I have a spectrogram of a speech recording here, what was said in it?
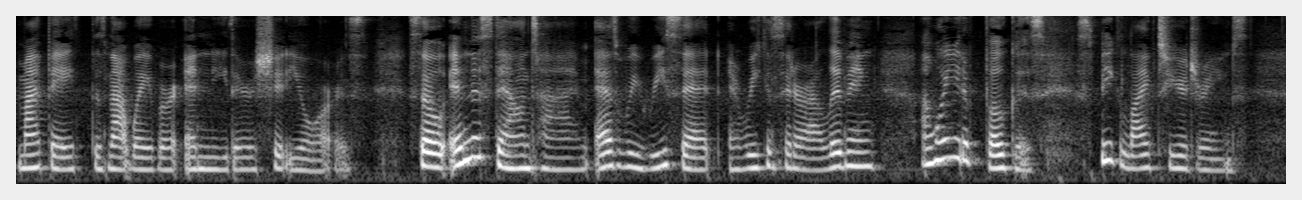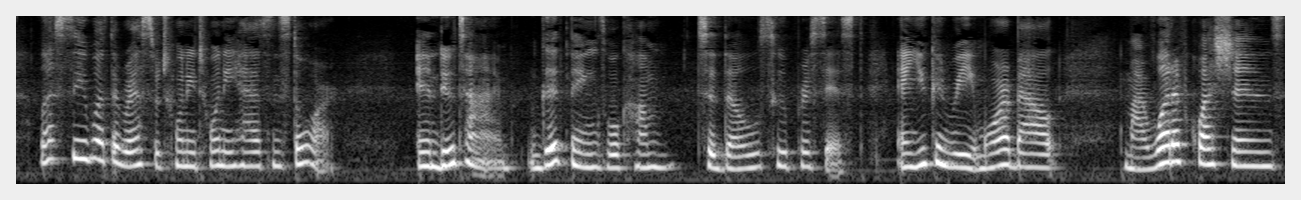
my faith does not waver, and neither should yours. So, in this downtime, as we reset and reconsider our living, I want you to focus, speak life to your dreams. Let's see what the rest of 2020 has in store. In due time, good things will come to those who persist. And you can read more about my what if questions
